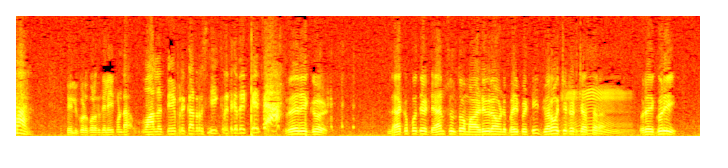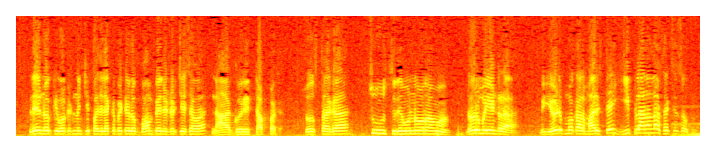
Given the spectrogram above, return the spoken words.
సార్. పెళ్ళి కొడుకులకు తెలియకుండా వాళ్ళ టేప్ రికార్డర్ సీక్రెట్గా తెచ్చేసా వెరీ గుడ్. లేకపోతే డాన్సులతో మా అడవి రావుని భయపెట్టి జ్వరం వచ్చేటట్టు చేస్తారా? ఒరే గురి ప్లే నొక్కి ఒకటి నుంచి పది లెక్క పెట్టేలో బాంబు పేలేటట్టు చేసావా నా గురి తప్పదు. చూస్తాగా? చూస్తూనే ఉన్నాం రామా. నోరు ముయ్యండ్రా మీ ఏడుపు ముఖాలు మారిస్తే ఈ ప్లాన్ అన్నా సక్సెస్ అవుతుంది.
